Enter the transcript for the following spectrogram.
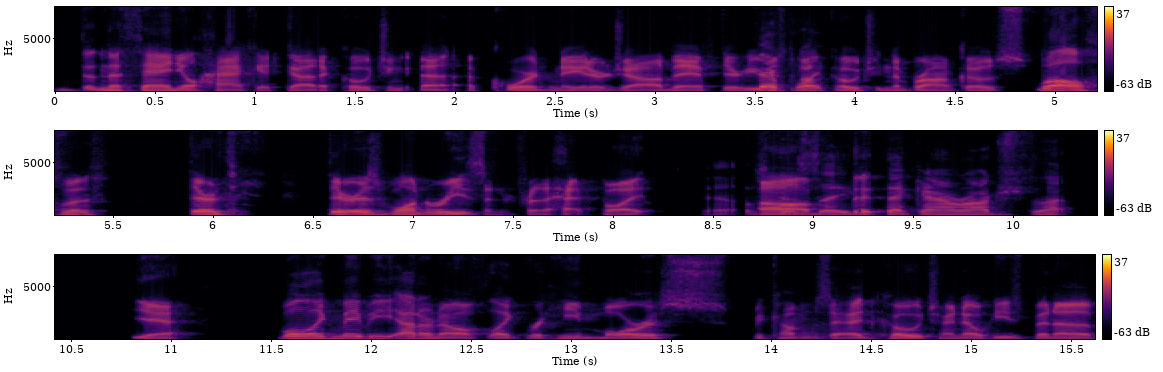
Nathaniel Hackett got a coaching uh, a coordinator job after he Fair was done coaching the Broncos. Well, there there is one reason for that, but yeah, I was gonna um, say th- thank Aaron Rodgers for that. Yeah. Well, like maybe I don't know if like Raheem Morris becomes a head coach. I know he's been a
